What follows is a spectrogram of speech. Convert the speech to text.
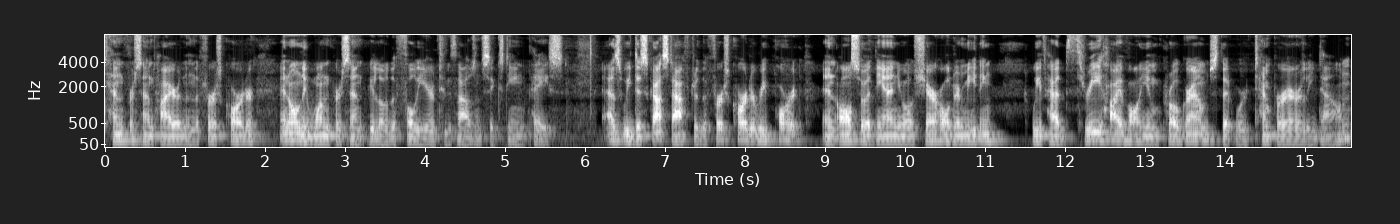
10% higher than the first quarter and only 1% below the full year 2016 pace. As we discussed after the first quarter report and also at the annual shareholder meeting, we've had three high-volume programs that were temporarily down.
